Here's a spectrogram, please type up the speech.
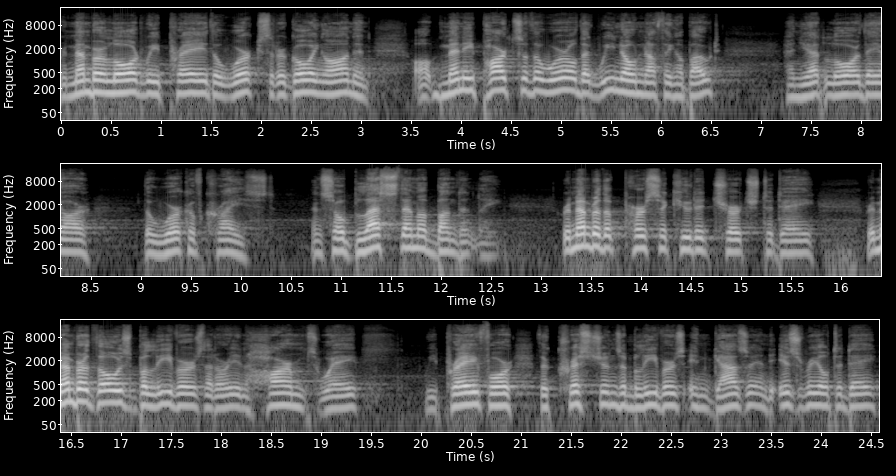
Remember, Lord, we pray the works that are going on in uh, many parts of the world that we know nothing about. And yet, Lord, they are the work of Christ. And so bless them abundantly. Remember the persecuted church today. Remember those believers that are in harm's way. We pray for the Christians and believers in Gaza and Israel today.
